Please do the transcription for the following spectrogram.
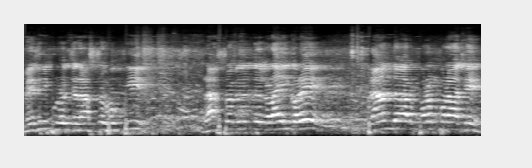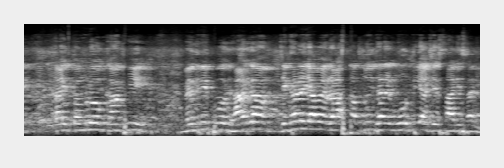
মেদিনীপুর হচ্ছে রাষ্ট্রভক্তির রাষ্ট্র বিরুদ্ধে লড়াই করে প্রাণ দেওয়ার পরম্পরা আছে, তাই তমলুক, কাঁথি, মেদিনীপুর, ঝাড়গ্রাম, যেখানে যাবেন রাস্তার দুই ধারে মূর্তি আছে সারি সারি।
